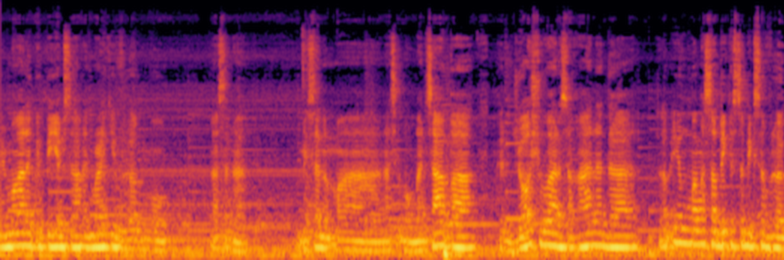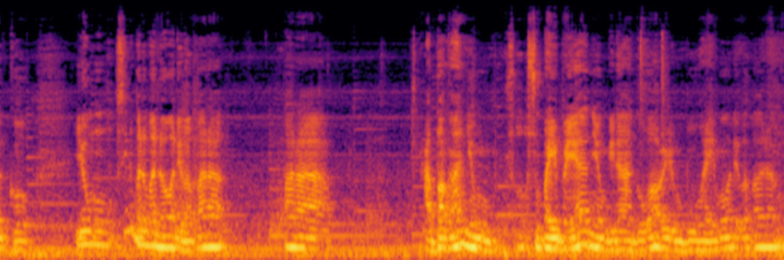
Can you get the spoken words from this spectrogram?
May mga nag-PM sa akin, Marky, vlog mo. Nasa na? Minsan mga nasa ibang bansa pa. Kaya Joshua, sa Canada. Alam yung mga sabik-sabik sa vlog ko. Yung, sino ba naman ako, di ba? Para, para abangan yung subaybayan, yung ginagawa o yung buhay mo, di ba? Parang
